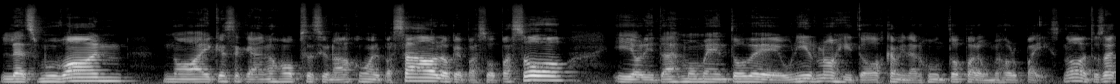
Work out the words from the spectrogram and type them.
let's move on, no hay que se quedarnos obsesionados con el pasado, lo que pasó pasó, y ahorita es momento de unirnos y todos caminar juntos para un mejor país, ¿no? Entonces,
